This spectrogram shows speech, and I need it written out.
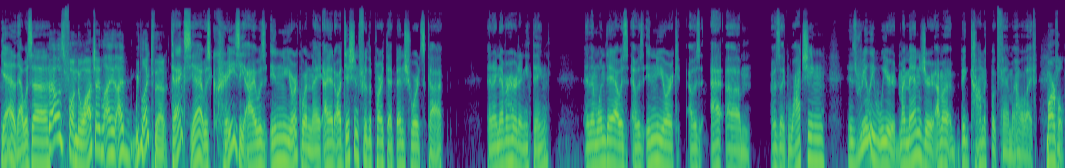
Yeah, that was uh that was fun to watch. I, I, I we liked that. Thanks. Yeah, it was crazy. I was in New York one night. I had auditioned for the part that Ben Schwartz got, and I never heard anything. And then one day I was I was in New York. I was at um I was like watching. It was really weird. My manager. I'm a big comic book fan my whole life. Marvel.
